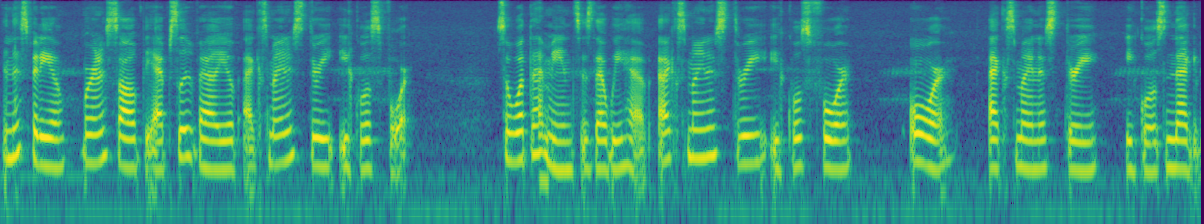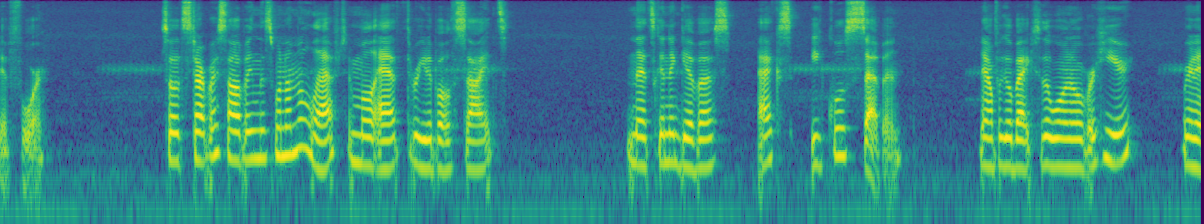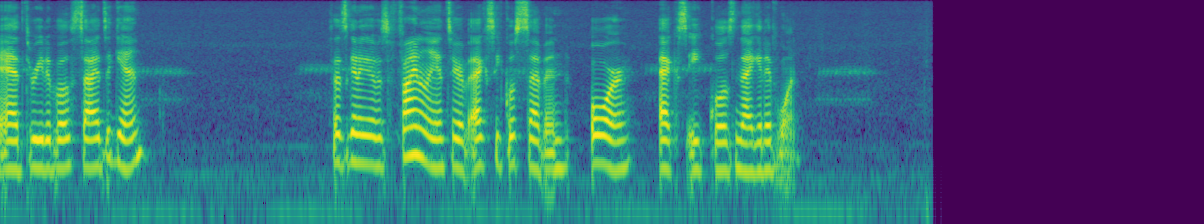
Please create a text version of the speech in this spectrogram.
In this video, we're going to solve the absolute value of x minus 3 equals 4. So what that means is that we have x minus 3 equals 4 or x minus 3 equals negative 4. So let's start by solving this one on the left and we'll add 3 to both sides. And that's going to give us x equals 7. Now if we go back to the one over here, we're going to add 3 to both sides again. That's going to give us a final answer of x equals 7 or x equals negative 1.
